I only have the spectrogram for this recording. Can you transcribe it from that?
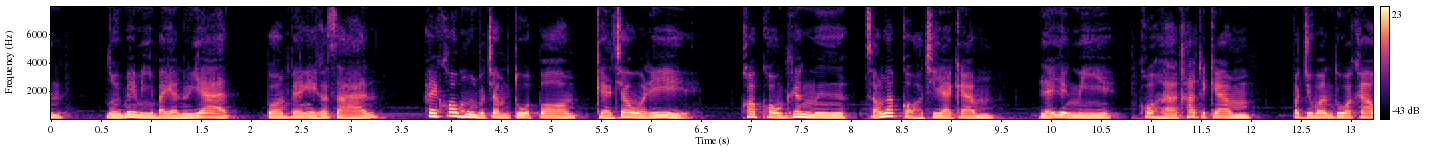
น โดยไม่มีใบอนุญาตปลอมแปลงเอกสาร ให้ข้อมูลประจำตัวปลอม แก่เจ้าหน้าที่ ครอบครองเครื่องมือสำหรับก่ออาชญากรรม และยังมีข้อหาฆาตกรรม ปัจจุบันตัวเขา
